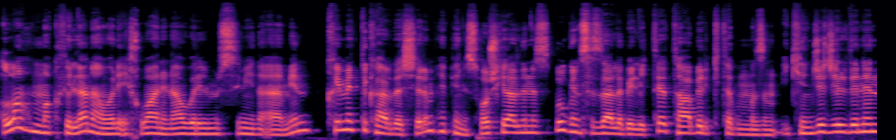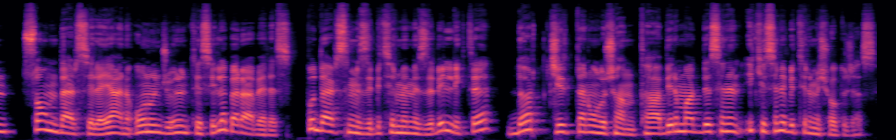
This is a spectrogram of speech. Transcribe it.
Allahumme gfir lana ve li ihvanina ve lil muslimin amin. Kıymetli kardeşlerim hepiniz hoş geldiniz. Bugün sizlerle birlikte tabir kitabımızın ikinci cildinin son dersiyle yani 10. ünitesiyle beraberiz. Bu dersimizi bitirmemizle birlikte 4 ciltten oluşan tabir maddesinin ikisini bitirmiş olacağız.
